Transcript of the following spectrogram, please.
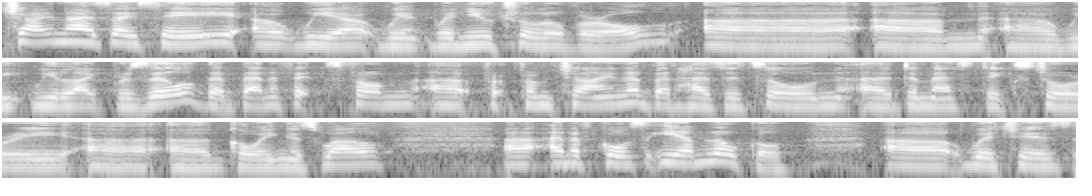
China, as I say, uh, we are we're, neutral overall. Uh, um, uh, we, we, like Brazil that benefits from uh, from China, but has its own uh, domestic story uh, going as well. and of course, EM local, which is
